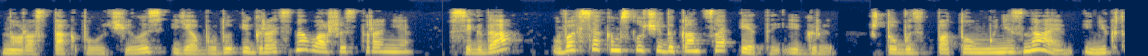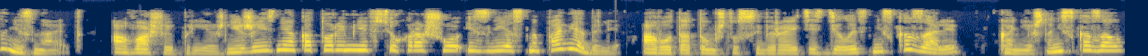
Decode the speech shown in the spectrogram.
Но раз так получилось, я буду играть на вашей стороне. Всегда? Во всяком случае, до конца этой игры. Что будет потом, мы не знаем, и никто не знает. О вашей прежней жизни, о которой мне все хорошо известно, поведали. А вот о том, что собираетесь делать, не сказали. Конечно, не сказал.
